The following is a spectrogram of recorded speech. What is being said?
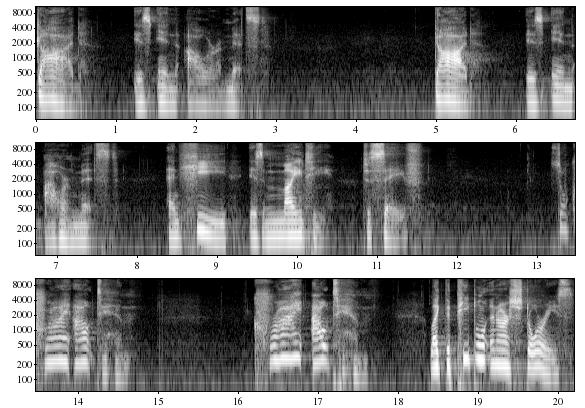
God is in our midst. God is in our midst, and He is mighty to save. So cry out to him. Cry out to him like the people in our stories.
